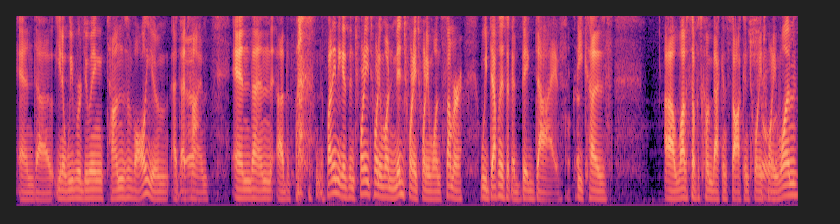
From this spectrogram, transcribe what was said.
and uh, you know we were doing tons of volume at that yeah. time. And then uh, the, the, funny thing is, in 2021, mid 2021 summer, we definitely took a big dive okay. because uh, a lot of stuff was coming back in stock in 2021. Sure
